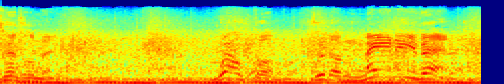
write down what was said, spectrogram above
gentlemen, welcome to the main event.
